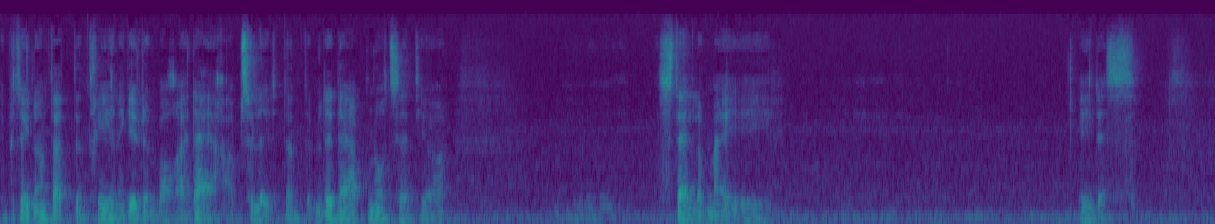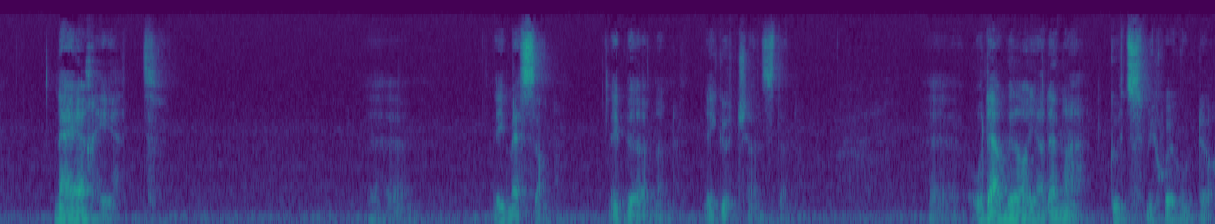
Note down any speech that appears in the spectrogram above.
det betyder inte att den treenige guden bara är där, absolut inte. Men det är där på något sätt jag ställer mig i, i dess närhet. Eh, i mässan, i bönen, i gudstjänsten. Eh, och där börjar denna gudsmission, då.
